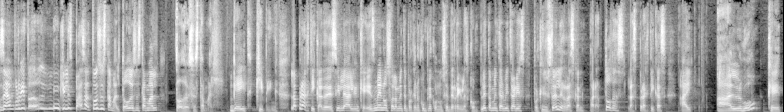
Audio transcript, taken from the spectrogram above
sea, porque todo qué les pasa? Todo eso está mal, todo eso está mal. Todo eso está mal. Gatekeeping, la práctica de decirle a alguien que es menos solamente porque no cumple con un set de reglas completamente arbitrarias, porque si ustedes le rascan para todas las prácticas, hay algo que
